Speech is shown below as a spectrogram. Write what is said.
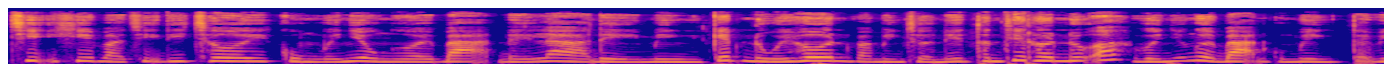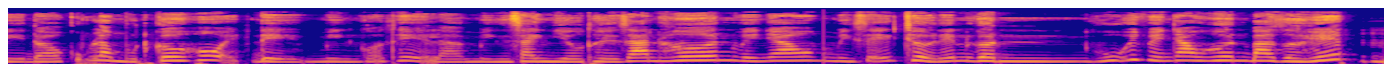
chị khi mà chị đi chơi cùng với nhiều người bạn đấy là để mình kết nối hơn và mình trở nên thân thiết hơn nữa với những người bạn của mình. Tại vì đó cũng là một cơ hội để mình có thể là mình dành nhiều thời gian hơn với nhau mình sẽ trở nên gần gũi với nhau hơn bao giờ hết. Ừ.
